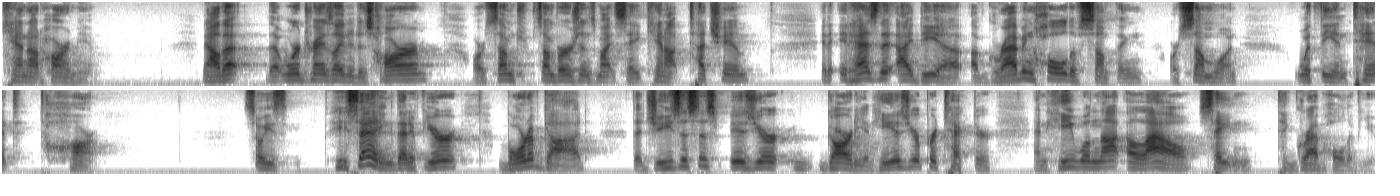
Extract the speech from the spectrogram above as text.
cannot harm him. Now, that, that word translated as harm, or some, some versions might say cannot touch him, it, it has the idea of grabbing hold of something or someone with the intent to harm. So he's, he's saying that if you're born of God, that Jesus is, is your guardian, He is your protector, and He will not allow Satan to grab hold of you.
